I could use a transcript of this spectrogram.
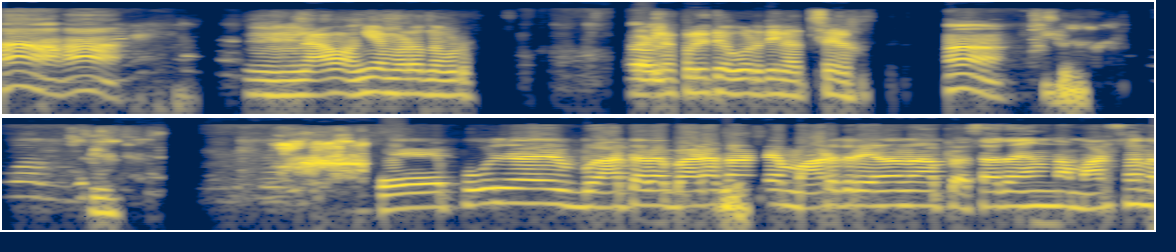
ಹಾ ಹಾ. ಹ್ಮ್ ನಾವ್ ಹಂಗೆ ಮಾಡೋದ್ ಬಿಡು. ಕಡಲೆಪುರಿ ತಗೊಡ್ತೀನಿ ಹತ್ತು ಸೇರು ಹಾ. ಏ ಪೂಜೆ ಆತರ ಬೇಡ ಕಣೆ. ಮಾಡಿದ್ರೆ ಏನಾನ ಪ್ರಸಾದ ಏನನ್ನ ಮಾಡ್ಸನ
